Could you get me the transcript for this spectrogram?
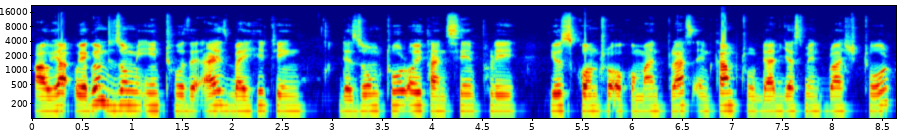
uh, we, we are going to zoom into the eyes by hitting the zoom tool or you can simply use control or command plus and come to the adjustment brush tool.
